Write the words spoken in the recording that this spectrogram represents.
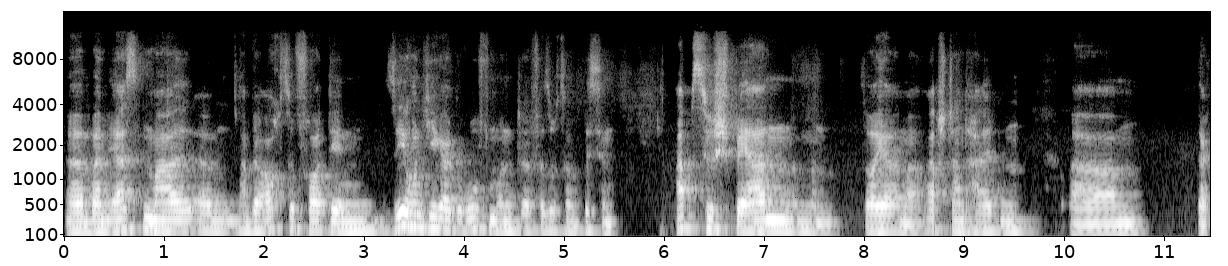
äh, beim ersten Mal ähm, haben wir auch sofort den Seehundjäger gerufen und äh, versucht so ein bisschen abzusperren. Man soll ja immer Abstand halten. Ähm, der,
